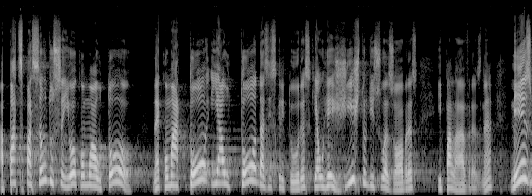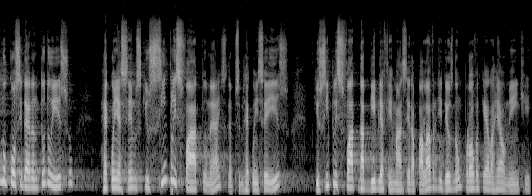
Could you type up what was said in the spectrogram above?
a participação do Senhor como autor, né, como ator e autor das Escrituras, que é o registro de suas obras e palavras. Né? Mesmo considerando tudo isso, reconhecemos que o simples fato, né, nós precisamos reconhecer isso, que o simples fato da Bíblia afirmar ser a palavra de Deus não prova que ela realmente,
